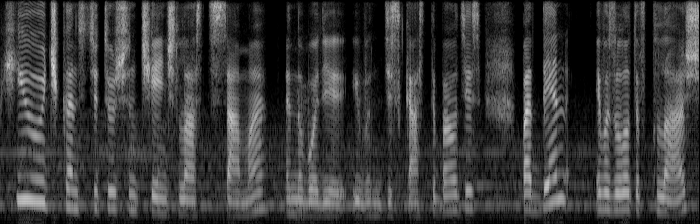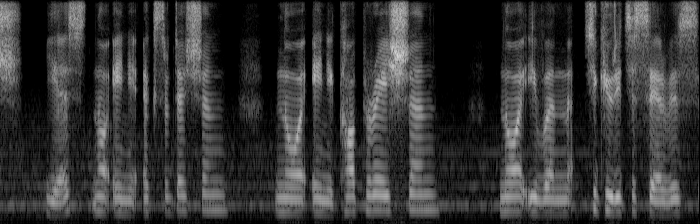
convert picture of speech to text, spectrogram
huge constitution change last summer and nobody even discussed about this. But then it was a lot of clash. Yes no any extradition no any cooperation nor even security service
